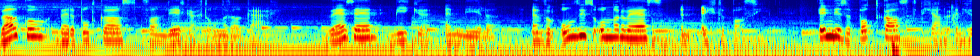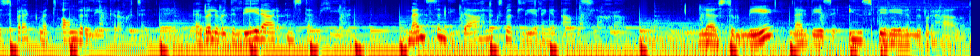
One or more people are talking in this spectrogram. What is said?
Welkom bij de podcast van Leerkrachten onder elkaar. Wij zijn Mieke en Nele en voor ons is onderwijs een echte passie. In deze podcast gaan we in gesprek met andere leerkrachten en willen we de leraar een stem geven. Mensen die dagelijks met leerlingen aan de slag gaan. Luister mee naar deze inspirerende verhalen.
